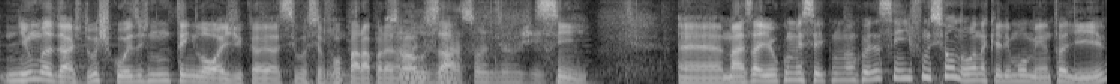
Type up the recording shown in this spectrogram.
nenhuma das duas coisas não tem lógica se você for parar para São analisar. alucinações do mesmo jeito. Sim. É, mas aí eu comecei com uma coisa assim e funcionou naquele momento ali.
